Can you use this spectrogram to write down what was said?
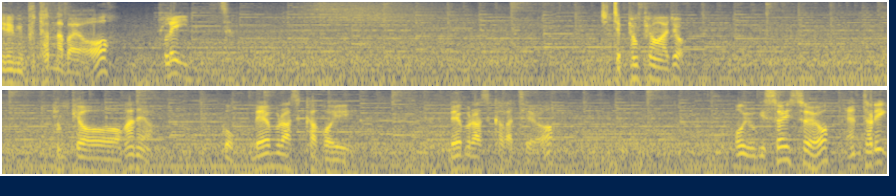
이름이 붙었나 봐요. 플레인즈. 진짜 평평하죠? 평평하네요. 꼭 네브라스카 거의 네브라스카 같아요. 어 여기 써 있어요. 엔터링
